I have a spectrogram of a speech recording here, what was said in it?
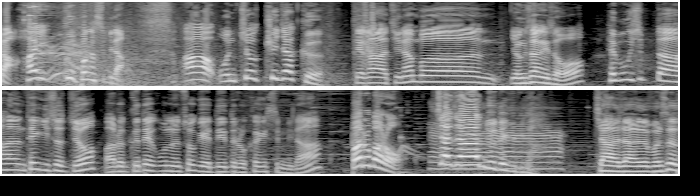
자, 하이쿠 반갑습니다. 아, 원초 퀴자크. 제가 지난번 영상에서 해보고 싶다 하는 덱이 있었죠? 바로 그 덱 오늘 소개해 드리도록 하겠습니다. 바로바로 짜잔! 요 덱입니다. 자, 자, 벌써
